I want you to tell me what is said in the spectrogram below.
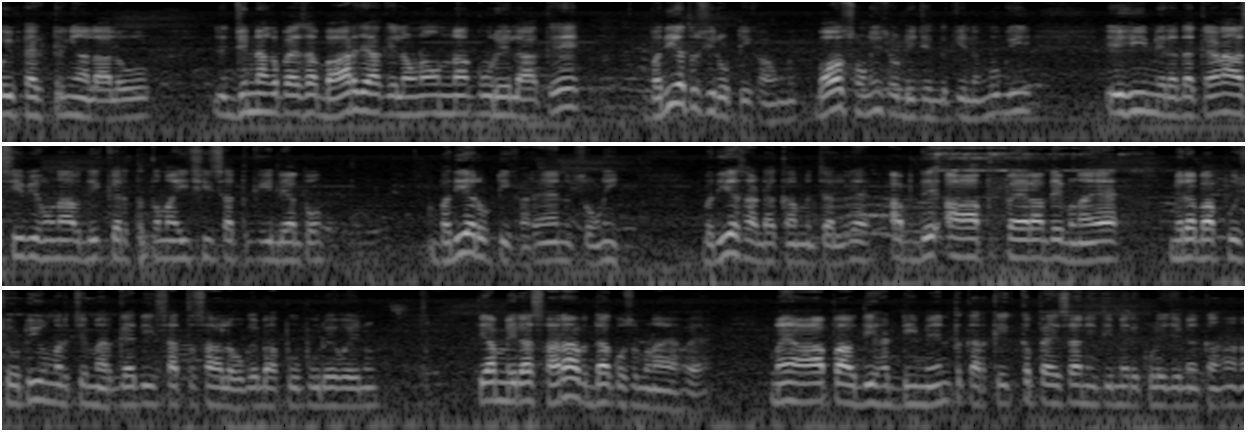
ਕੋਈ ਫੈਕਟਰੀਆਂ ਲਾ ਲਓ ਜਿੰਨਾ ਕੁ ਪੈਸਾ ਬਾਹਰ ਜਾ ਕੇ ਲਾਉਣਾ ਉਹਨਾਂ ਕੂਰੇ ਲਾ ਕੇ ਵਧੀਆ ਤੁਸੀਂ ਰੋਟੀ ਖਾਓਗੇ। ਬਹੁਤ ਸੋਹਣੀ ਤੁਹਾਡੀ ਜ਼ਿੰਦਗੀ ਲੰਘੂਗੀ। ਇਹੀ ਮੇਰਾ ਤਾਂ ਕਹਿਣਾ, ਅਸੀਂ ਵੀ ਹੁਣ ਆਪਦੀ ਕਿਰਤ ਕਮਾਈ 6-7 ਕਿਲਿਆਂ ਤੋਂ ਵਧੀਆ ਰੋਟੀ ਖਾ ਰਹੇ ਹਾਂ ਸੋਹਣੀ। ਵਧੀਆ ਸਾਡਾ ਕੰਮ ਚੱਲ ਰਿਹਾ ਆਪਦੇ ਆਪ ਪੈਰਾਂ ਤੇ ਬਣਾਇਆ ਮੇਰਾ ਬਾਪੂ ਛੋਟੀ ਉਮਰ 'ਚ ਮਰ ਗਿਆ ਦੀ 7 ਸਾਲ ਹੋ ਗਏ ਬਾਪੂ ਪੂਰੇ ਹੋਏ ਨੂੰ। ਤੇ ਆ ਮੇਰਾ ਸਾਰਾ ਆਪਦਾ ਕੁਝ ਬਣਾਇਆ ਹੋਇਆ ਮੈਂ ਆਪ ਆਪਦੀ ਹੱਡੀ ਮਿਹਨਤ ਕਰਕੇ ਇੱਕ ਪੈਸਾ ਨਹੀਂ ਤੀ ਮੇਰੇ ਕੋਲੇ, ਜੇ ਮੈਂ ਕਹਾਂ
